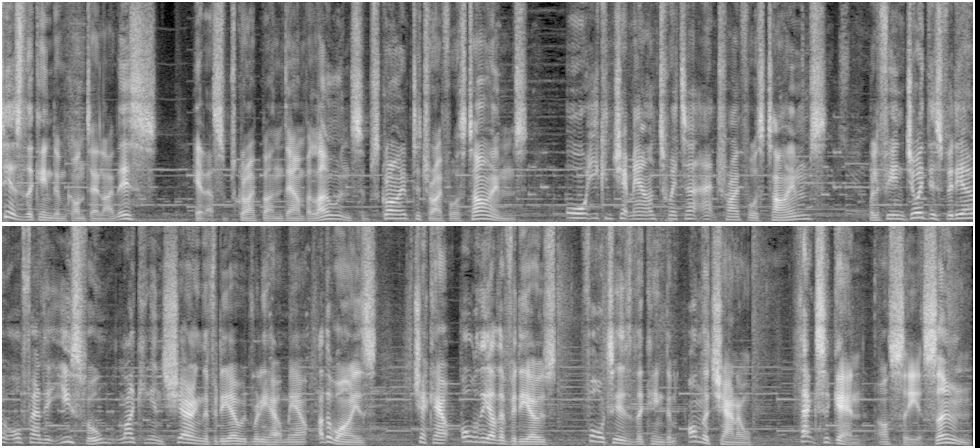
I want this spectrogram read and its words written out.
Tears of the Kingdom content like this, hit that subscribe button down below and subscribe to Triforce Times. Or you can check me out on Twitter at Triforce Times. Well, if you enjoyed this video or found it useful, liking and sharing the video would really help me out. Otherwise, check out all the other videos for Tears of the Kingdom on the channel. Thanks again, I'll see you soon.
